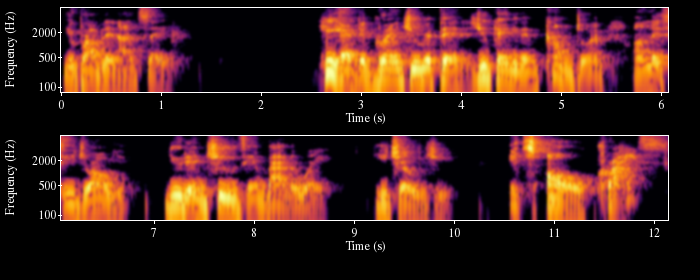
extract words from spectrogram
you're probably not saved. He had to grant you repentance. You can't even come to him unless he draw you. You didn't choose him, by the way. He chose you. It's all Christ.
